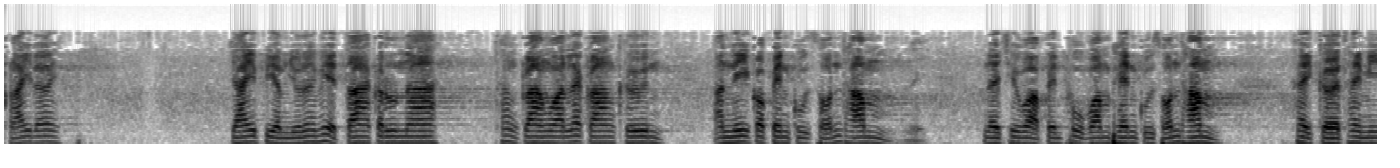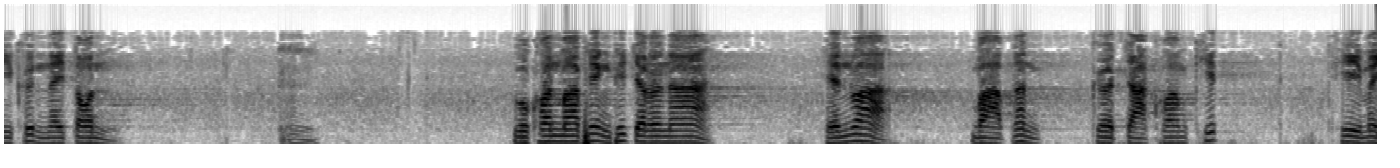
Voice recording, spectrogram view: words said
ใครเลย ใจเปี่ยมอยู่ด้วยเมตตากรุณา ทั้งกลางวันและกลางคืน อันนี้ก็เป็นกุศลธรรมได้ชื่อว่าเป็นผู้บำเพ็ญกุศลธรรม ให้เกิดให้มีขึ้นในตน บุคคลมาเพ่งพิจารณา เห็นว่าบาปนั่นเกิดจากความคิดที่ไม่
